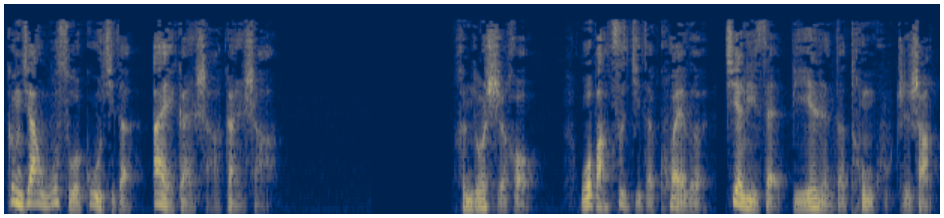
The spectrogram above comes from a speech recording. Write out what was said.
更加无所顾忌的爱干啥干啥。很多时候，我把自己的快乐建立在别人的痛苦之上，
